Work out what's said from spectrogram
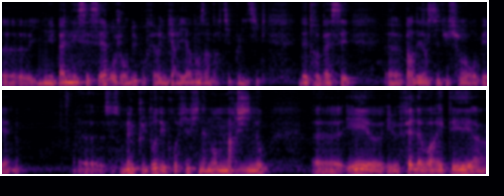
il n'est pas nécessaire aujourd'hui pour faire une carrière dans un parti politique d'être passé par des institutions européennes. Euh, ce sont même plutôt des profils finalement marginaux. Euh, euh, et, le fait d'avoir été un,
